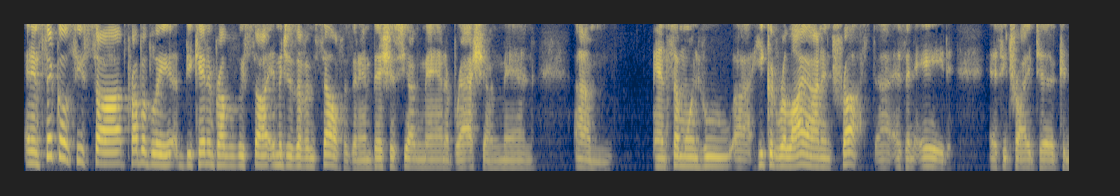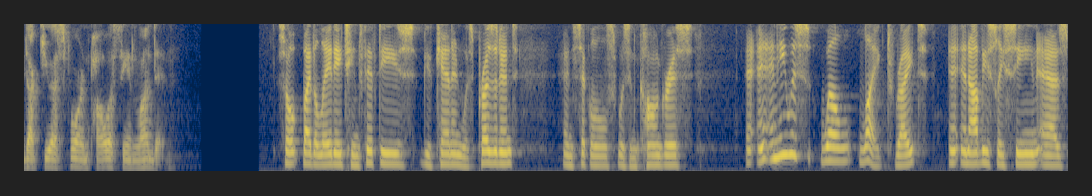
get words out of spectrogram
And in Sickles, he saw probably, Buchanan probably saw images of himself as an ambitious young man, a brash young man. Um, and someone who uh, he could rely on and trust uh, as an aide as he tried to conduct U.S. foreign policy in London. So by the late 1850s, Buchanan was president and Sickles was in Congress. And he was well liked, right? And obviously seen as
